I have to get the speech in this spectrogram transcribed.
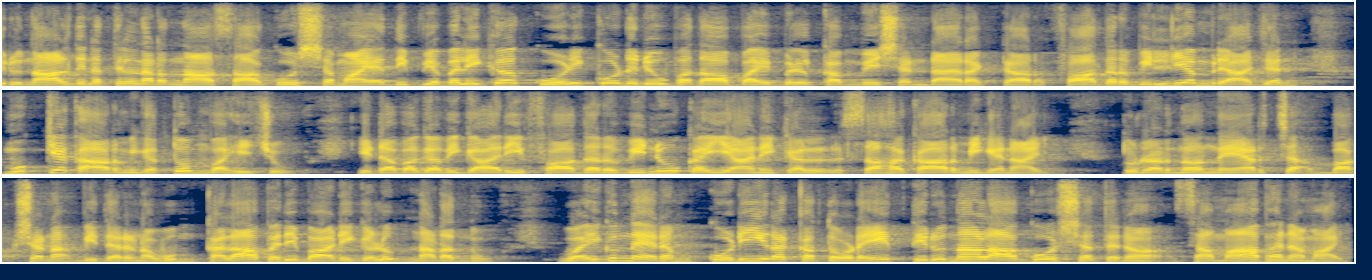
തിരുനാൾ ദിനത്തിൽ നടന്ന സാഘോഷമായ ദിവ്യബലിക്ക് കോഴിക്കോട് രൂപത Bible commission director father William Rajan മുഖ്യ കാർമ്മികത്വം വഹിച്ചു. ഇടവക വികാരി ഫാദർ വിനു കയ്യാനിക്കൽ സഹകാർമ്മികനായി. തുടർന്ന് നേർച്ച ഭക്ഷണ വിതരണവും കലാപരിപാടികളും നടന്നു. വൈകുന്നേരം കൊടിയിറക്കത്തോടെ തിരുനാൾ ആഘോഷത്തിന് സമാപനമായി.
